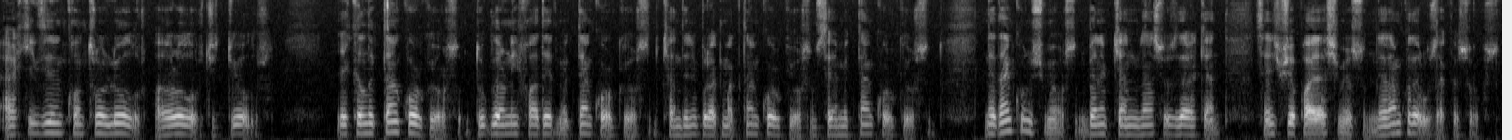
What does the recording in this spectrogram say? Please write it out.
Erkeklerin kontrollü olur, ağır olur, ciddi olur. Yakınlıktan korkuyorsun, duygularını ifade etmekten korkuyorsun, kendini bırakmaktan korkuyorsun, sevmekten korkuyorsun. Neden konuşmuyorsun? Ben hep kendimden söz ederken sen hiçbir şey paylaşmıyorsun. Neden bu kadar uzak ve soğuksun?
